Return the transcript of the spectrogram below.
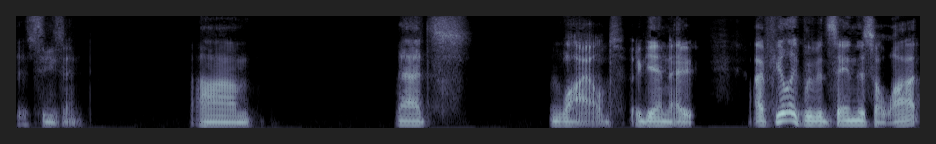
this season. Um, that's wild. Again, I I feel like we've been saying this a lot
